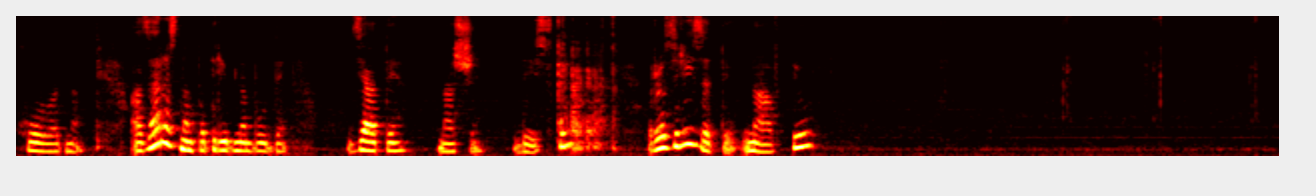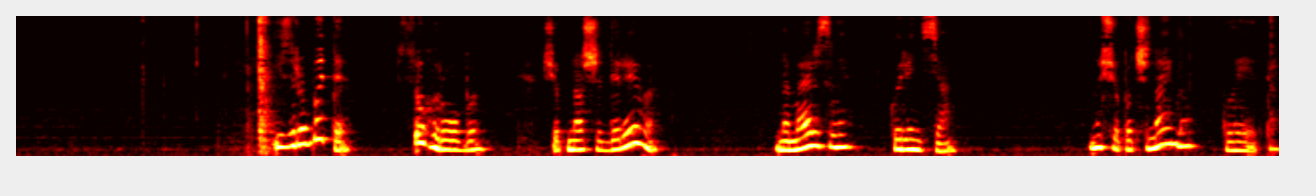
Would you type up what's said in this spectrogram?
холодно. А зараз нам потрібно буде взяти наші диски, розрізати навпіл. І зробити сугроби, щоб наші дерева не мерзли корінця. Ну що, починаємо клеїти.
